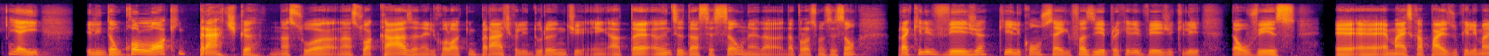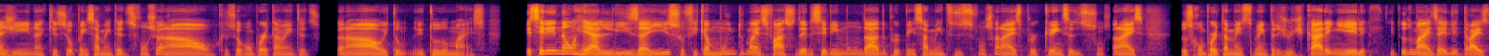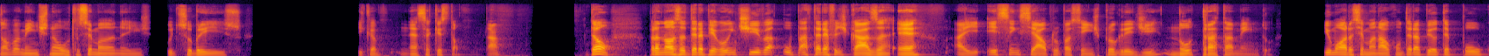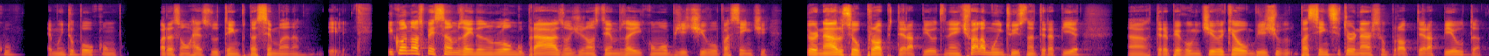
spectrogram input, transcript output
e aí ele então coloca em prática na sua, na sua casa, né? Ele coloca em prática ali durante, em, até antes da sessão, né? Da, da próxima sessão, para que ele veja que ele consegue fazer, para que ele veja que ele talvez é, é, é, mais capaz do que ele imagina, que o seu pensamento é disfuncional, que o seu comportamento é disfuncional e, tu, e tudo mais. Porque se ele não realiza isso, fica muito mais fácil dele ser imundado por pensamentos disfuncionais, por crenças disfuncionais, seus comportamentos também prejudicarem ele e tudo mais. Aí ele traz novamente na outra semana, a gente discute sobre isso. Fica nessa questão, tá? Então, para nós a terapia cognitiva, a tarefa de casa é aí essencial para o paciente progredir no tratamento. E uma hora semanal com o terapeuta é pouco, é muito pouco com comparação ao resto do tempo da semana dele. E quando nós pensamos ainda no longo prazo, onde nós temos aí como objetivo o paciente tornar o seu próprio terapeuta, né? A gente fala muito isso na terapia, na terapia cognitiva, que é o objetivo do paciente se tornar seu próprio terapeuta.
